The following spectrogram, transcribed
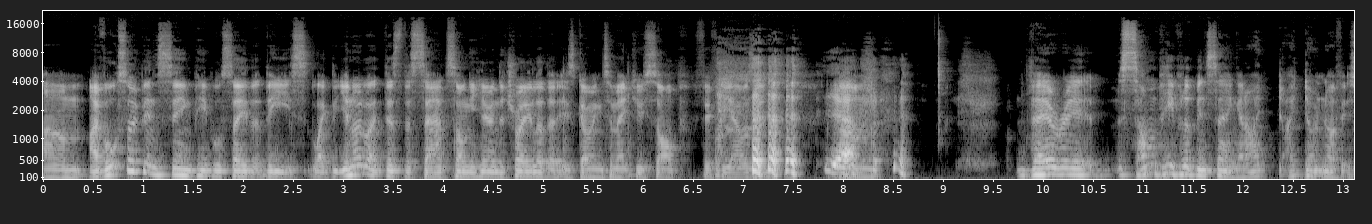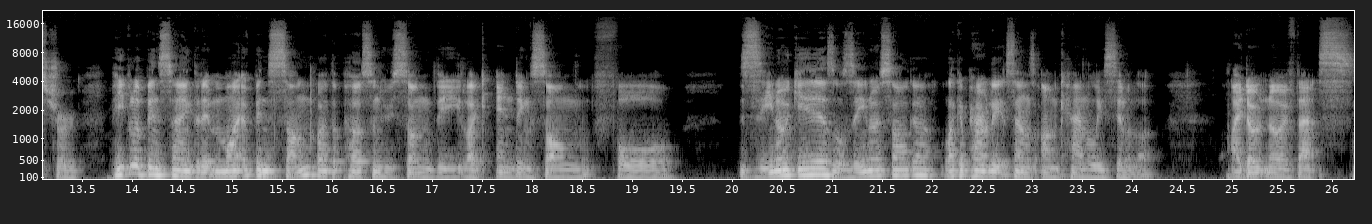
Um, I've also been seeing people say that these, like, you know, like there's the sad song you hear in the trailer that is going to make you sob 50 hours in. yeah. Um, there is some people have been saying, and I I don't know if it's true. People have been saying that it might have been sung by the person who sung the like ending song for Xenogears or Xenosaga. Like apparently it sounds uncannily similar. I don't know if that's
